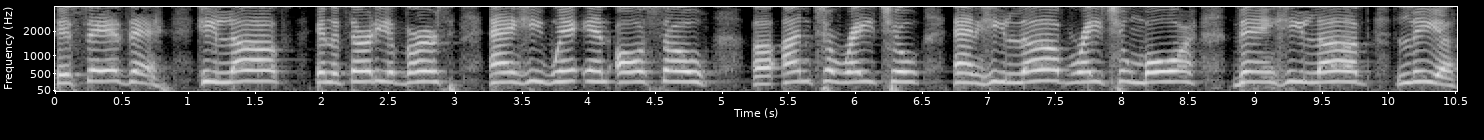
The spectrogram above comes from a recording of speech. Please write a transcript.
it says that he loved in the 30th verse, and he went in also uh, unto Rachel, and he loved Rachel more than he loved Leah.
